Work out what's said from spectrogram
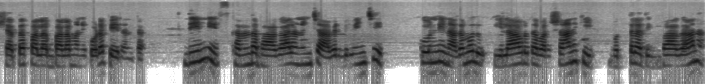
శతఫల బలం అని కూడా పేరంట. దీన్ని స్కంద భాగాల నుంచి ఆవిర్భవించి కొన్ని నదములు ఇలావృత వర్షానికి ఉత్తర దిగ్భాగాన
